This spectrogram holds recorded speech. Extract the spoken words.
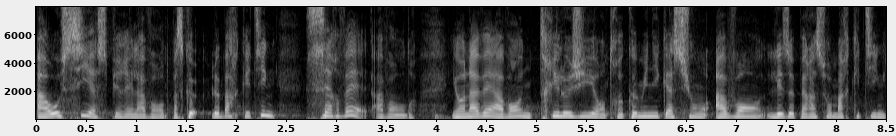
a aussi aspiré la vente parce que le marketing servait à vendre. Et on avait avant une trilogie entre communication, avant les opérations marketing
